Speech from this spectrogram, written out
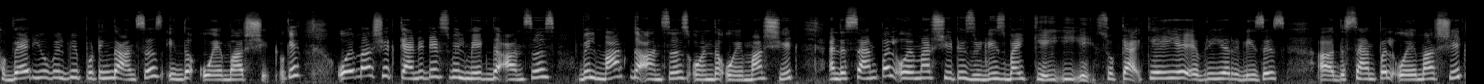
where you will be putting the answers in the OMR sheet. Okay OMR sheet candidates will make the answers will mark the answers on the OMR sheet and the sample OMR sheet is released by KEA. So KEA every year releases uh, the sample OMR sheet.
